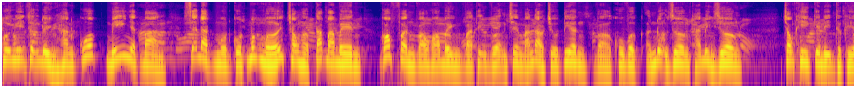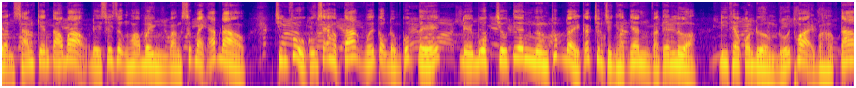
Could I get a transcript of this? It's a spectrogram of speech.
Hội nghị thượng đỉnh Hàn Quốc, Mỹ, Nhật Bản sẽ đặt một cột mốc mới trong hợp tác ba bên, góp phần vào hòa bình và thịnh vượng trên bán đảo Triều Tiên và ở khu vực Ấn Độ Dương-Thái Bình Dương. Trong khi kiên định thực hiện sáng kiến táo bạo để xây dựng hòa bình bằng sức mạnh áp đảo, chính phủ cũng sẽ hợp tác với cộng đồng quốc tế để buộc Triều Tiên ngừng thúc đẩy các chương trình hạt nhân và tên lửa, đi theo con đường đối thoại và hợp tác.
